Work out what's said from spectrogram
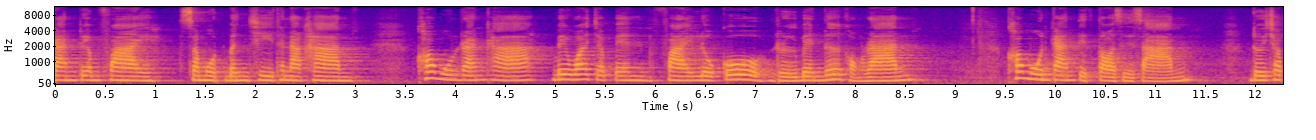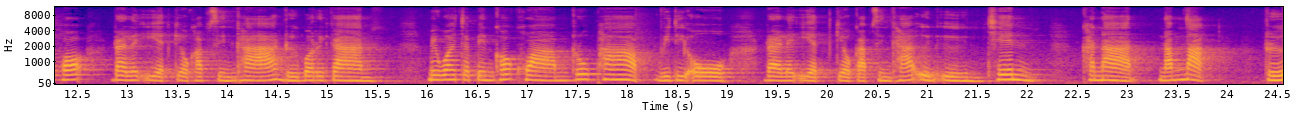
การเตรียมไฟล์ สมุดบัญชีธนาคาร ข้อมูลร้านค้าไม่ว่าจะเป็นไฟล์โลโก้ หรือ banner ของร้าน ข้อมูลการติดต่อสื่อสาร โดยเฉพาะรายละเอียดเกี่ยวกับสินค้าหรือบริการ ไม่ว่าจะเป็นข้อความรูปภาพ วิดีโอ รายละเอียดเกี่ยวกับสินค้าอื่นๆ เช่น ขนาด น้ำหนัก หรือ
